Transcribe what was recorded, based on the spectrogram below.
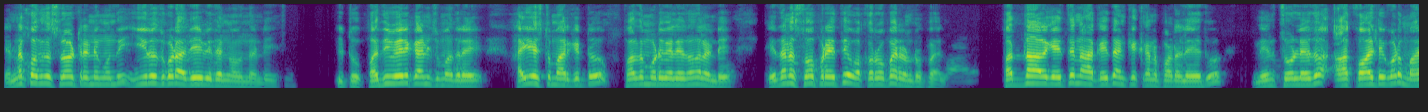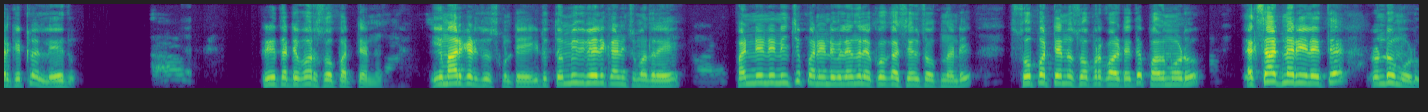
నిన్న కొద్దిగా స్లో ట్రెండింగ్ ఉంది ఈ రోజు కూడా అదే విధంగా ఉందండి. ఇటు పదివేలు కానించి మొదలై హైయెస్ట్ మార్కెట్ పదమూడు వేల ఐదు వందలు అండి ఏదైనా సూపర్ అయితే ఒక రూపాయి రెండు రూపాయలు. పద్నాలుగు అయితే నాకైతే అంకే కనపడలేదు. నేను చూడలేదు. ఆ క్వాలిటీ కూడా మార్కెట్లో లేదు. Three thirty four super ten. ఈ మార్కెట్ చూసుకుంటే ఇటు తొమ్మిది వేలు కానించి మొదలై పన్నెండు నుంచి పన్నెండు వేల వందలు ఎక్కువగా సేల్స్ అవుతుందండి. సూపర్ టెన్ సూపర్ క్వాలిటీ అయితే పదమూడు. ఎక్సార్డినరీలు అయితే రెండు మూడు.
